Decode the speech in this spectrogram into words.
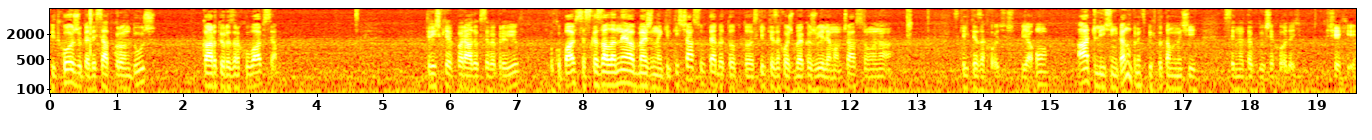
підходжу, 50 крон душ, картою розрахувався. Трішки в порядок себе привів, покупався. Сказала, не обмежена кількість часу в тебе, тобто скільки захочеш, бо я кажу, Іля, мам часу, вона скільки захочеш. Я о, отлічненько. Ну, в принципі, хто там вночі сильно так в душі ходить в Чехії.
